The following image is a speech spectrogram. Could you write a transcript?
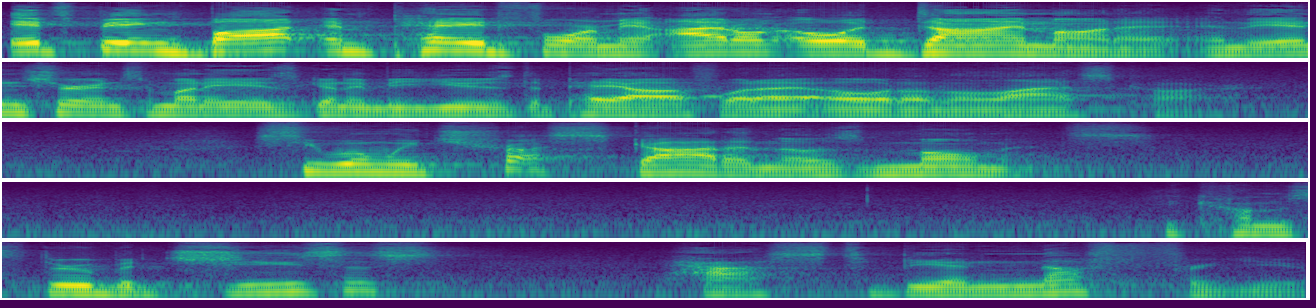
It's being bought and paid for me. I don't owe a dime on it. And the insurance money is going to be used to pay off what I owed on the last car. See, when we trust God in those moments, He comes through. But Jesus has to be enough for you.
